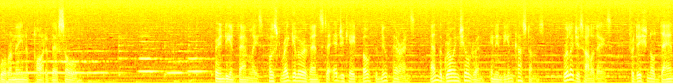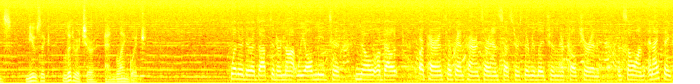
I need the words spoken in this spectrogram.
will remain a part of their soul. Indian families host regular events to educate both the new parents and the growing children in Indian customs, religious holidays, traditional dance, music, literature, and language. Whether they're adopted or not, we all need to know about our parents, our grandparents, our ancestors, their religion, their culture, and, and so on. And I think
